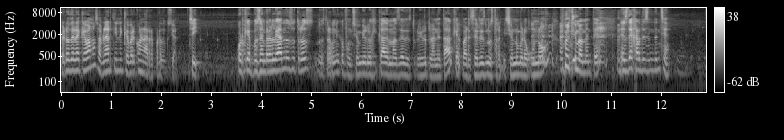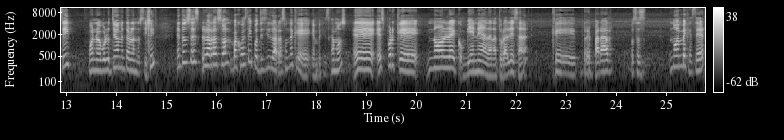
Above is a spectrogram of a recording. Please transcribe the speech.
pero de la que vamos a hablar tiene que ver con la reproducción. Sí. Porque pues en realidad nosotros, nuestra única función biológica, además de destruir el planeta, que al parecer es nuestra misión número uno últimamente, es dejar descendencia. Sí, bueno, evolutivamente hablando, sí. Sí. Entonces, la razón, bajo esta hipótesis, la razón de que envejezcamos eh, es porque no le conviene a la naturaleza que reparar, o sea, no envejecer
